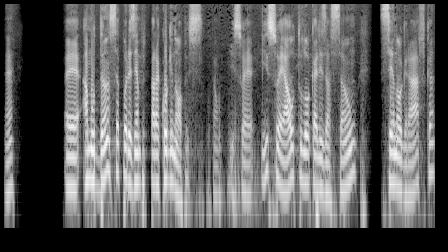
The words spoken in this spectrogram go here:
Né? É, a mudança, por exemplo, para Cognópolis. Então, isso é, isso é autolocalização cenográfica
